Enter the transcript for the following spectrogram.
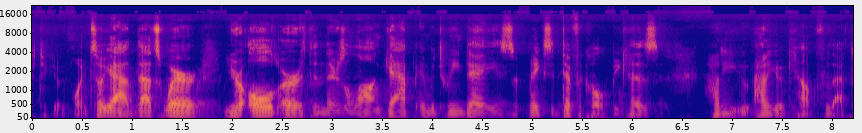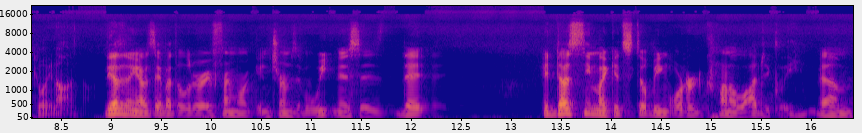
particular point? So yeah, that's where your old Earth and there's a long gap in between days makes it difficult because how do you how do you account for that going on? The other thing I would say about the literary framework in terms of weakness is that it does seem like it's still being ordered chronologically. Um,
